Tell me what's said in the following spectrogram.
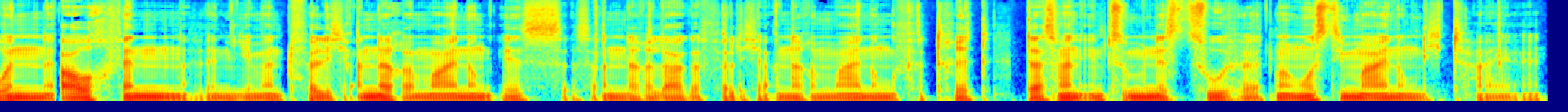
Und auch wenn, wenn jemand völlig anderer Meinung ist, das andere Lager völlig andere Meinungen vertritt, dass man ihm zumindest zuhört. Man muss die Meinung nicht teilen.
